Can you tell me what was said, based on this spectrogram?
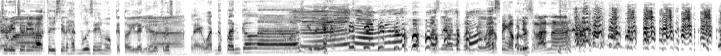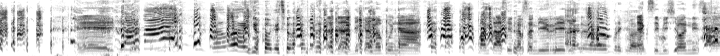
Curi-curi waktu istirahat bu, saya mau ke toilet Iya. dulu terus lewat depan kelas gitu kan. Pas lewat depan kelas, tapi nggak pakai celana Hei, gitu. ngapain nggak pakai celana? bisa jadi kan lo punya fantasi tersendiri gitu Aduh, freak banget. eksibisionis kan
